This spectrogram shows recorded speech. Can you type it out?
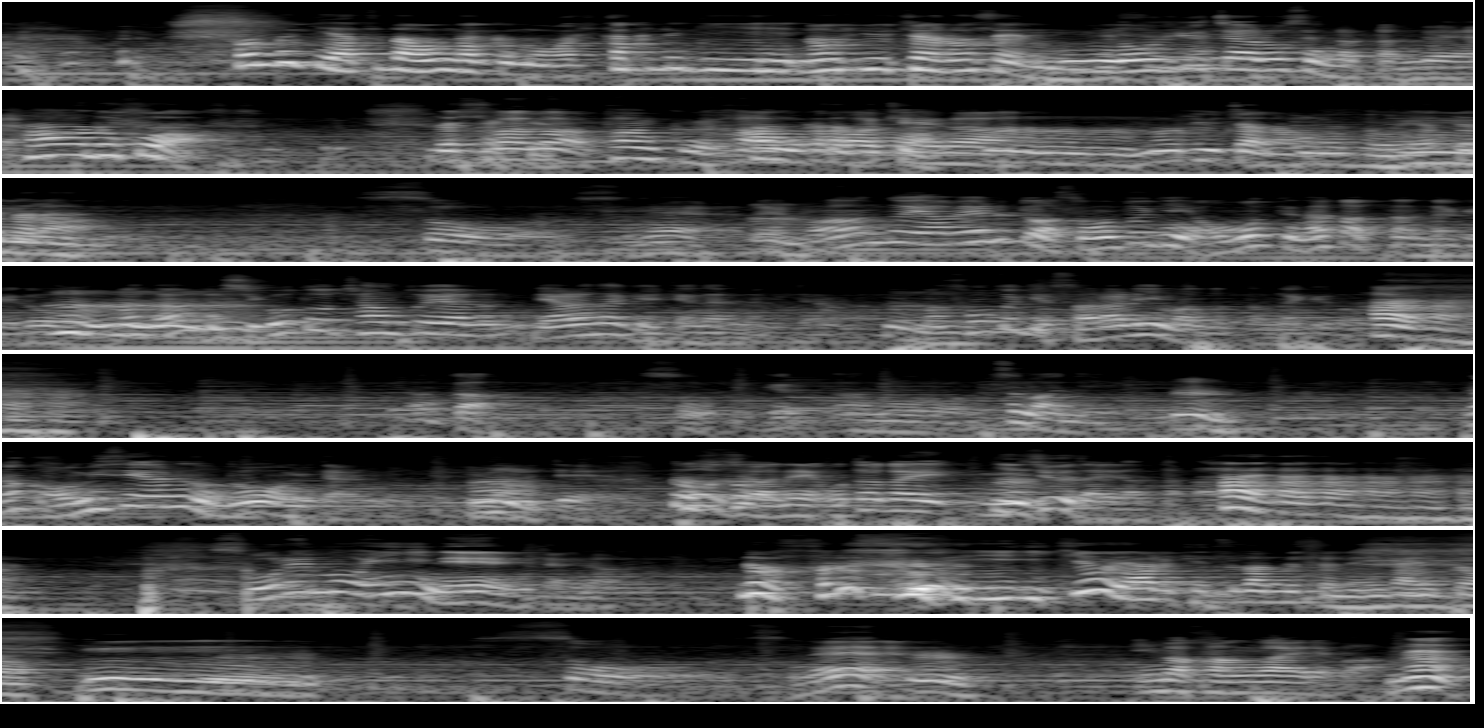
その時やってた音楽も比較的ノーフューチャー路線ね。ノーフューチャー路線だったんで。ハードコアでしたっけ？まあまあパンクハードコア系な、ノーフューチャーな音楽をやってたら。うん。そうですね、でうん。バンド辞めるとはその時には思ってなかったんだけど、まあ、なんか仕事をちゃんとやらやらなきゃいけないなみたいな、うん。まあ、その時はサラリーマンだったんだけど、はいはいはなんかそうあの妻にうん「なんかお店やるのどう?」みたいに言われて、うん。当時はね お互い20代だったから、はいはいはいはいはいはいそれもいいねみたいな。でもそれすごい勢いある決断ですよね意外と。うん、うん。そうですね、うん。今考えれば、ね。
